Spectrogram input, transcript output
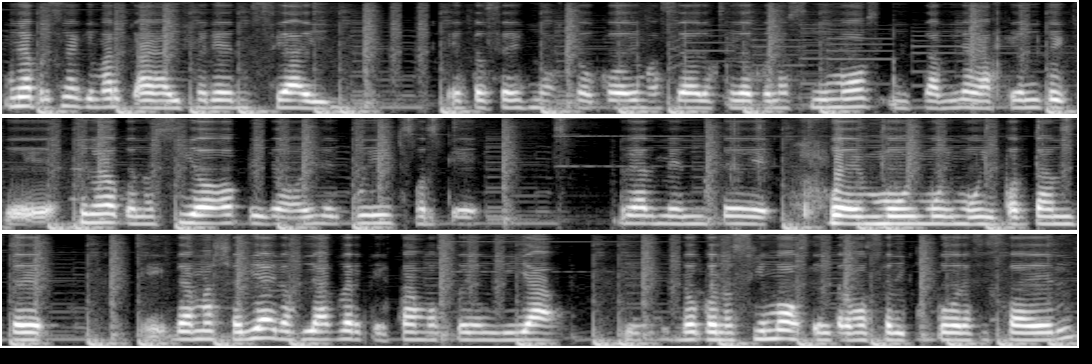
una persona que marca la diferencia y entonces nos tocó demasiado a los que lo conocimos y también a la gente que, que no lo conoció, pero es del Quidditch porque realmente fue muy, muy, muy importante. Eh, la mayoría de los Blackbird que estamos hoy en día eh, lo conocimos, entramos al equipo gracias a él.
